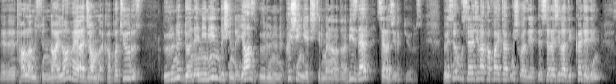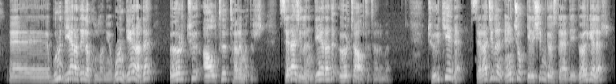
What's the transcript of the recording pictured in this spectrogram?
e, tarlanın üstünü naylon veya camla kapatıyoruz. Ürünü döneminin dışında yaz ürününü kışın yetiştirmenin adına bizler seracılık diyoruz. Öyleyse bu seracılığa kafayı takmış vaziyette. Seracılığa dikkat edin. Ee, bunu diğer adıyla kullanıyor. Bunun diğer adı örtü altı tarımıdır. Seracılığın diğer adı örtü altı tarımı. Türkiye'de seracılığın en çok gelişim gösterdiği bölgeler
